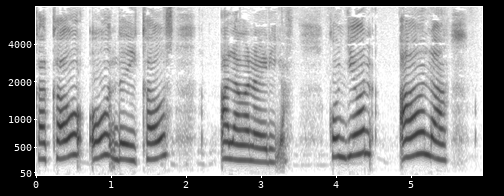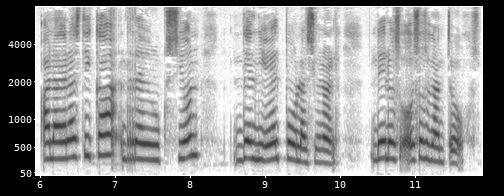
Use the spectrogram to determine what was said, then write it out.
cacao o dedicados a la ganadería, conllevan a la, a la drástica reducción del nivel poblacional de los osos anteojos.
